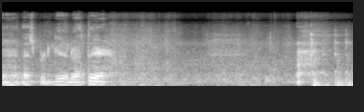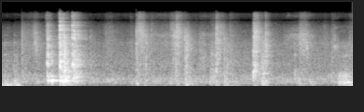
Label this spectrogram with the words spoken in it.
Alright, that's pretty good right there. Okay.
